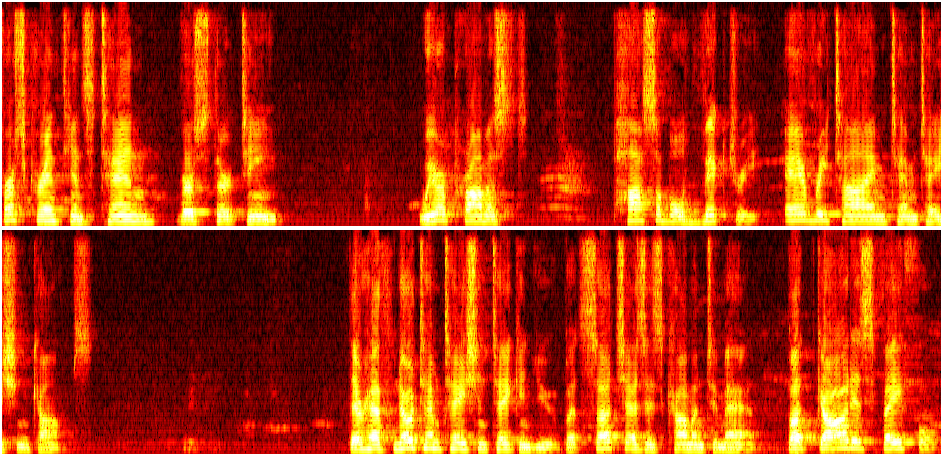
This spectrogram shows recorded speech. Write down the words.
1 Corinthians 10, verse 13. We are promised possible victory every time temptation comes. There hath no temptation taken you, but such as is common to man. But God is faithful,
